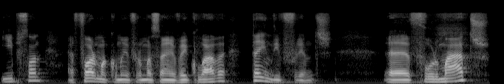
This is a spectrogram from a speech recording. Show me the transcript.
Y, a forma como a informação é veiculada tem diferentes uh, formatos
